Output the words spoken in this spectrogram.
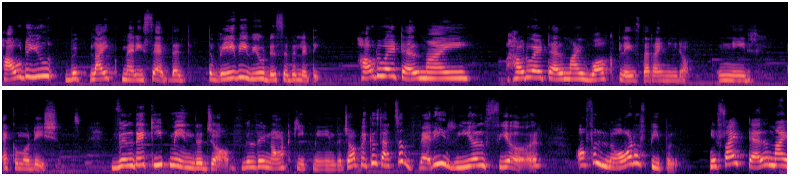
How do you like merry said that the way we view disability how do i tell my how do i tell my workplace that i need need accommodations? Will they keep me in the job? Will they not keep me in the job? Because that's a very real fear of a lot of people if i tell my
